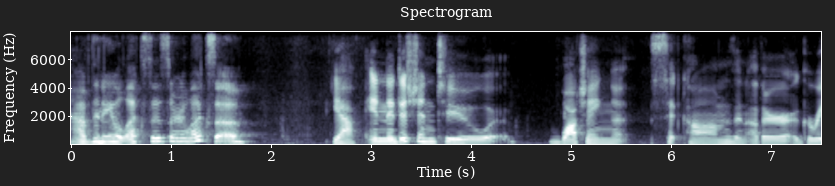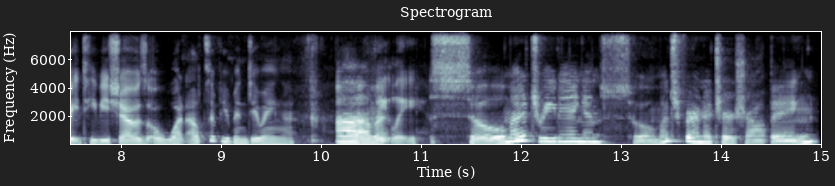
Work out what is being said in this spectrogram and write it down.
have the name Alexis or Alexa. Yeah. In addition to watching sitcoms and other great TV shows, what else have you been doing um, lately? So much reading and so much furniture shopping.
